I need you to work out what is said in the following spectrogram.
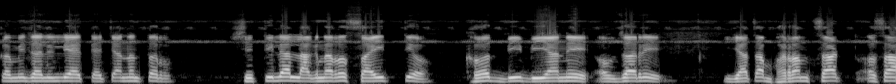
कमी झालेली आहे त्याच्यानंतर शेतीला लागणारं साहित्य खत बी बियाणे अवजारे याचा भरमसाठ असा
